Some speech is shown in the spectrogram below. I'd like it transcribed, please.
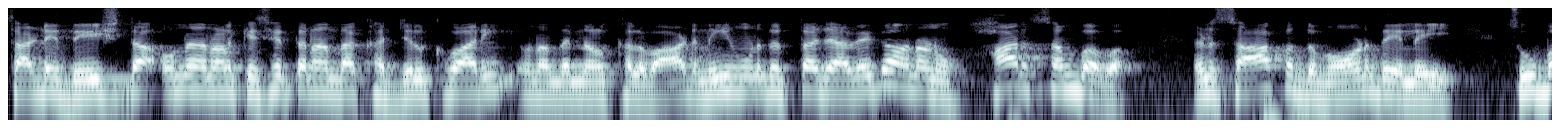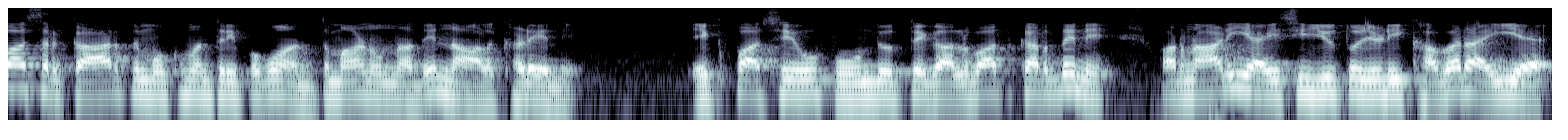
ਸਾਡੇ ਦੇਸ਼ ਦਾ ਉਹਨਾਂ ਨਾਲ ਕਿਸੇ ਤਰ੍ਹਾਂ ਦਾ ਖੱਜਲ ਖੁਆਰੀ, ਉਹਨਾਂ ਦੇ ਨਾਲ ਖਲਵਾੜ ਨਹੀਂ ਹੋਣ ਦਿੱਤਾ ਜਾਵੇਗਾ। ਉਹਨਾਂ ਨੂੰ ਹਰ ਸੰਭਵ ਇਨਸਾਫ ਦਿਵਾਉਣ ਦੇ ਲਈ ਸੂਬਾ ਸਰਕਾਰ ਤੇ ਮੁੱਖ ਮੰਤਰੀ ਭਗਵੰਤ ਮਾਨ ਉਹਨਾਂ ਦੇ ਨਾਲ ਖੜੇ ਨੇ। ਇੱਕ ਪਾਸੇ ਉਹ ਫੋਨ ਦੇ ਉੱਤੇ ਗੱਲਬਾਤ ਕਰਦੇ ਨੇ ਔਰ ਨਾਲ ਹੀ ਆਈਸੀਯੂ ਤੋਂ ਜਿਹੜੀ ਖਬਰ ਆਈ ਹੈ,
